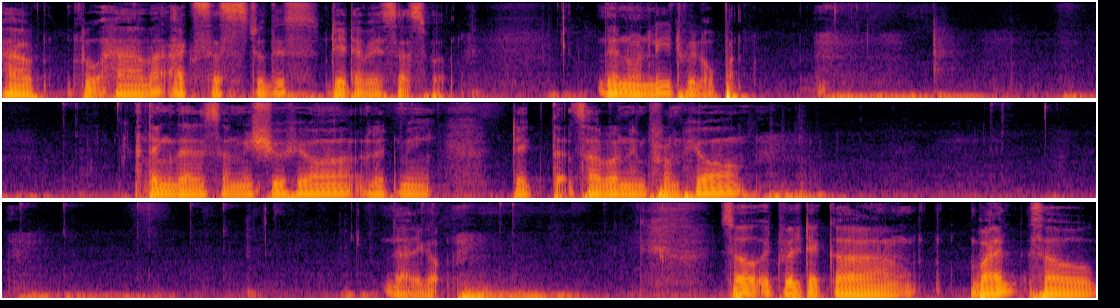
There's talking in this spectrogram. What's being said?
have to have access to this database as well. Then only it will open. I think there is some issue here. Let me take the server name from here there you go. So it will take a while. So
